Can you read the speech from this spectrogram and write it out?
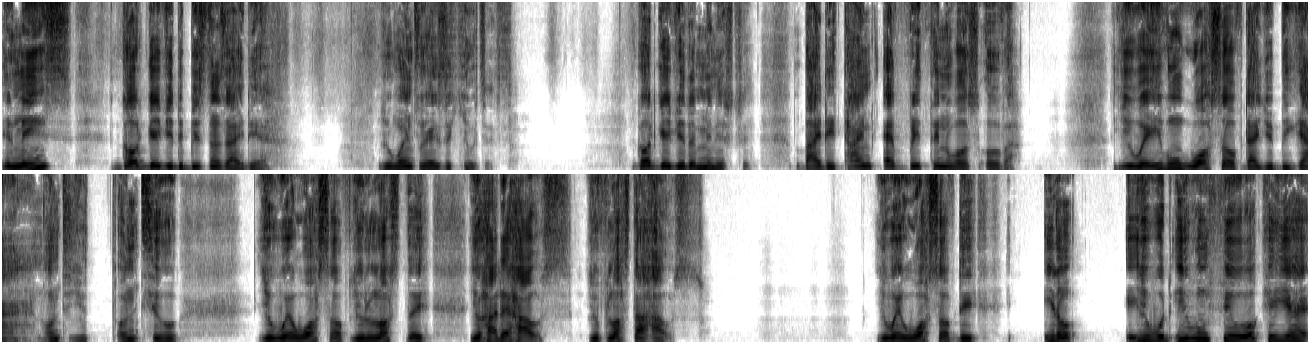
It means God gave you the business idea. You went to execute it. God gave you the ministry. By the time everything was over, you were even worse off than you began until you until you were worse off. You lost the you had a house, you've lost a house. You were worse off. The you know, you would even feel, okay, yeah,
